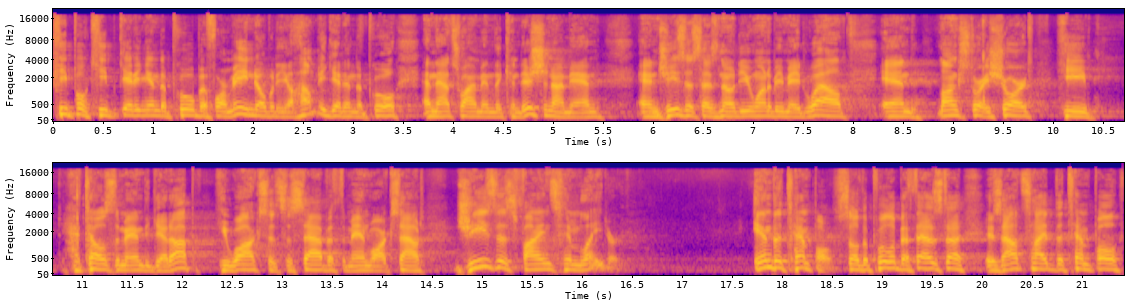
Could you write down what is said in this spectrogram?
people keep getting in the pool before me. Nobody will help me get in the pool. And that's why I'm in the condition I'm in. And Jesus says, No, do you want to be made well? And long story short, he tells the man to get up. He walks, it's the Sabbath. The man walks out. Jesus finds him later in the temple. So the pool of Bethesda is outside the temple,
